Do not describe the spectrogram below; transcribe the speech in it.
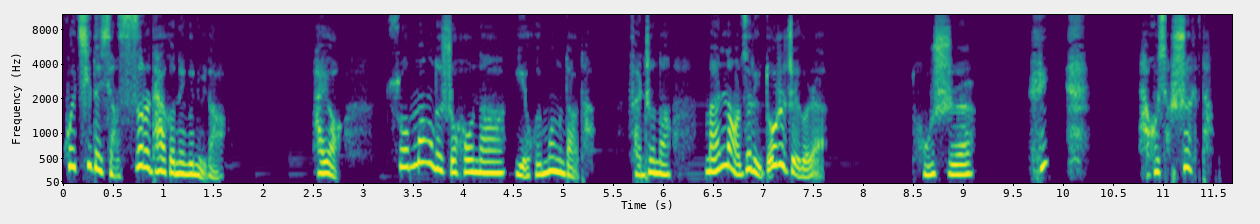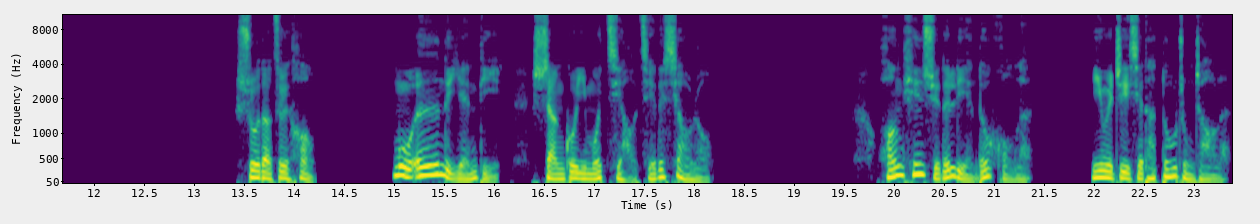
会气得想撕了他和那个女的。还有，做梦的时候呢，也会梦到他，反正呢，满脑子里都是这个人。同时，嘿，还会想睡了他。说到最后，穆恩恩的眼底闪过一抹皎洁的笑容，黄天雪的脸都红了。因为这些，他都中招了。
